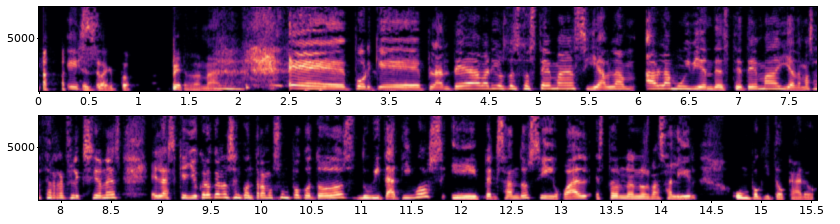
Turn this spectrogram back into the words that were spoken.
Exacto. Perdonad. Eh, porque plantea varios de estos temas y habla, habla muy bien de este tema y además hace reflexiones en las que yo creo que nos encontramos un poco todos dubitativos y pensando si igual esto no nos va a salir un poquito caro.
